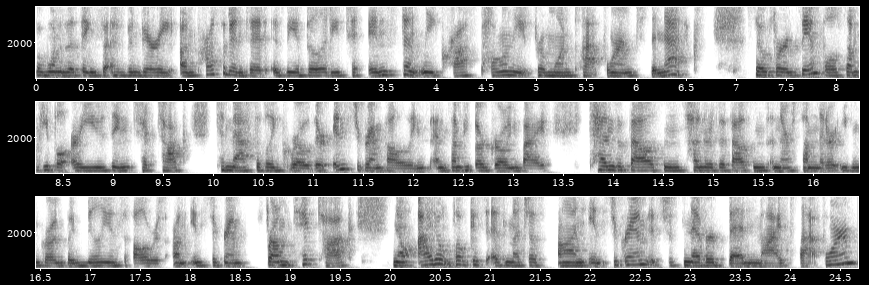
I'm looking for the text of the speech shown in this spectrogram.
But one of the things that has been very unprecedented is the ability to instantly cross pollinate from one platform to the next. So, for example, some people are using TikTok to massively grow their Instagram followings, and some people are growing by tens of thousands, hundreds of thousands, and there's some that are even growing by millions of followers on Instagram from TikTok. Now, I don't focus as much as on Instagram, it's just never been my platform.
